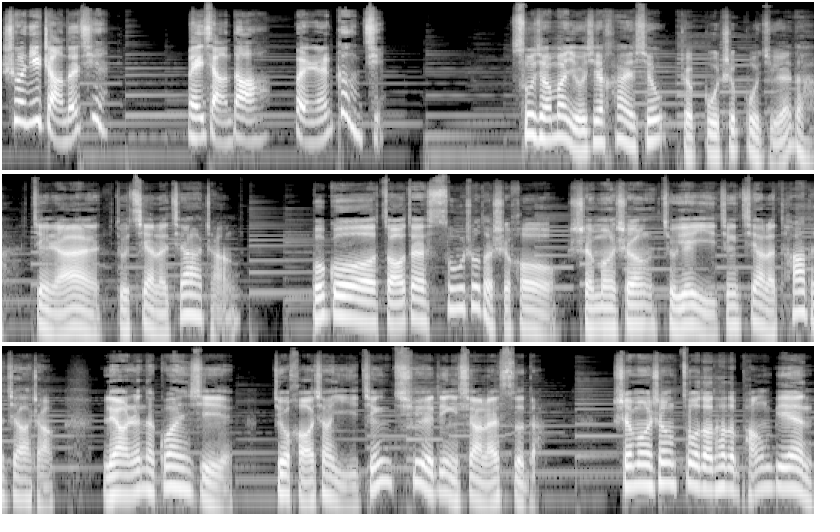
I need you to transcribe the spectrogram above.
说你长得俊，没想到本人更俊。苏小曼有些害羞，这不知不觉的竟然就见了家长。不过早在苏州的时候，沈梦生就也已经见了他的家长，两人的关系。就好像已经确定下来似的，沈梦生坐到他的旁边，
